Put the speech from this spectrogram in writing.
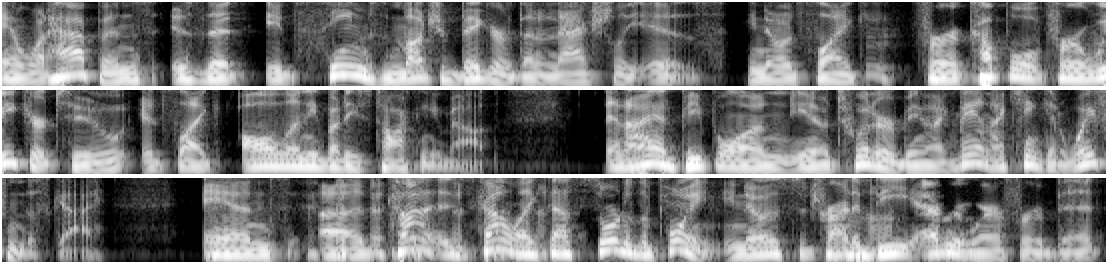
and what happens is that it seems much bigger than it actually is. You know, it's like hmm. for a couple, for a week or two, it's like all anybody's talking about. And I had people on, you know, Twitter being like, man, I can't get away from this guy. And uh, it's kind of, it's kind of like that's sort of the point, you know, is to try uh-huh. to be everywhere for a bit.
